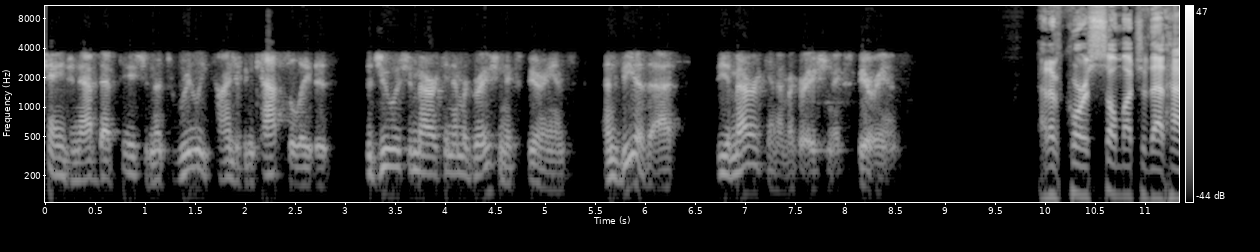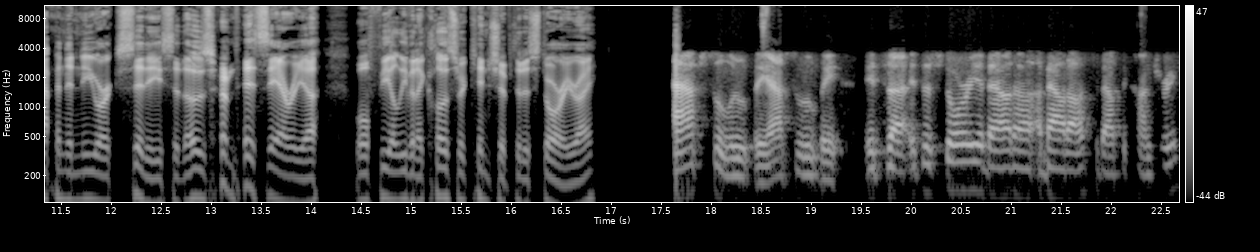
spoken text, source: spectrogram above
change and adaptation that's really kind of encapsulated the Jewish American immigration experience, and via that the American immigration experience. And of course, so much of that happened in New York City, so those from this area will feel even a closer kinship to the story, right? Absolutely, absolutely. It's a, uh, it's a story about uh, about us, about the country,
